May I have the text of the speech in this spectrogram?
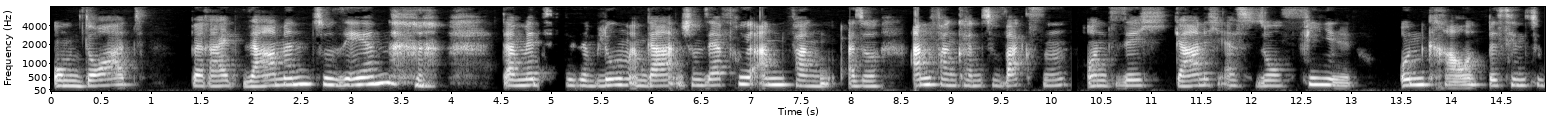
um dort bereits Samen zu sehen, damit diese Blumen im Garten schon sehr früh anfangen, also anfangen können zu wachsen und sich gar nicht erst so viel Unkraut bis hin zu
